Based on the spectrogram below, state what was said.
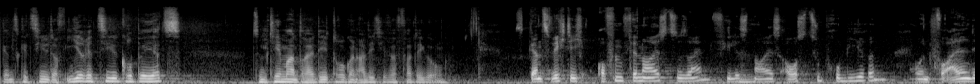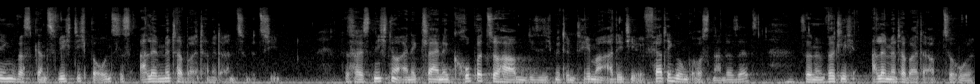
ganz gezielt auf Ihre Zielgruppe jetzt zum Thema 3D-Druck und additive Fertigung? Ist ganz wichtig, offen für Neues zu sein, vieles mhm. Neues auszuprobieren und vor allen Dingen, was ganz wichtig bei uns ist, alle Mitarbeiter mit einzubeziehen. Das heißt, nicht nur eine kleine Gruppe zu haben, die sich mit dem Thema additive Fertigung auseinandersetzt, sondern wirklich alle Mitarbeiter abzuholen.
